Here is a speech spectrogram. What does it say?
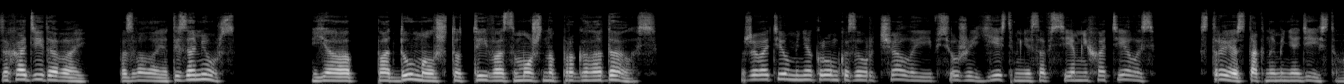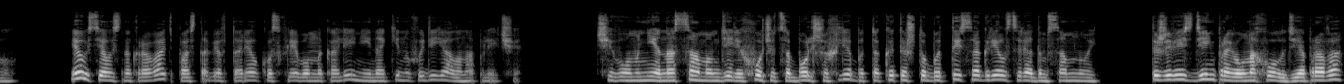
«Заходи давай», — позвала я, — «ты замерз». «Я подумал, что ты, возможно, проголодалась». В животе у меня громко заурчало, и все же есть мне совсем не хотелось. Стресс так на меня действовал. Я уселась на кровать, поставив тарелку с хлебом на колени и накинув одеяло на плечи. Чего мне на самом деле хочется больше хлеба, так это чтобы ты согрелся рядом со мной. Ты же весь день провел на холоде, я права?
